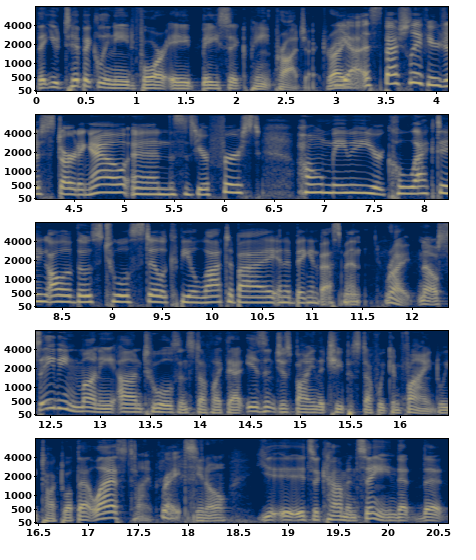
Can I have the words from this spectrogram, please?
that you typically need for a basic paint project, right? Yeah, especially if you're just starting out and this is your first home, maybe you're collecting all of those tools still. It could be a lot to buy and a big investment. Right. Now, saving money on tools and stuff like that isn't just buying the cheapest stuff we can find. We talked about that last time. Right. You know, it's a common saying that, that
